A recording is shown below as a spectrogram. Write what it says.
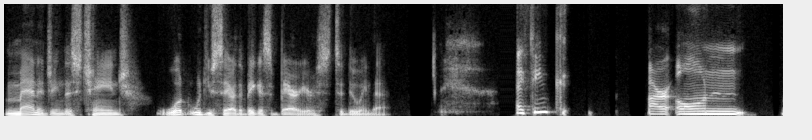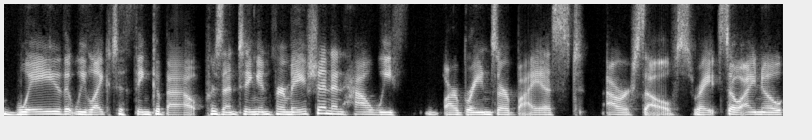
managing this change what would you say are the biggest barriers to doing that? I think our own way that we like to think about presenting information and how we our brains are biased ourselves right so i know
